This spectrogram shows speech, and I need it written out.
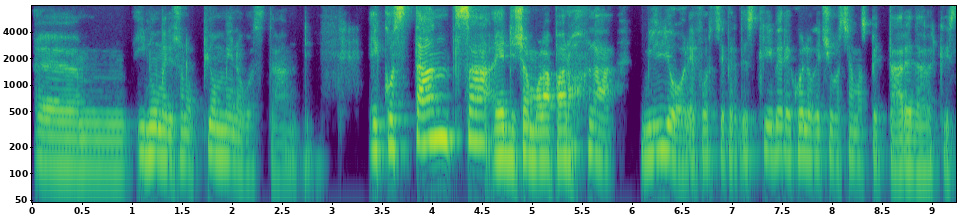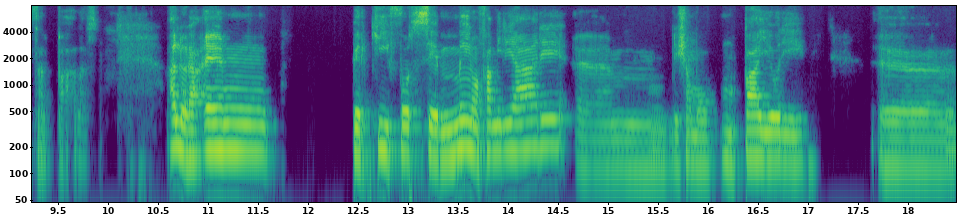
ehm, i numeri sono più o meno costanti. E costanza è, diciamo, la parola migliore forse per descrivere quello che ci possiamo aspettare dal Crystal Palace. Allora, ehm, per chi fosse meno familiare, ehm, diciamo un paio di eh,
